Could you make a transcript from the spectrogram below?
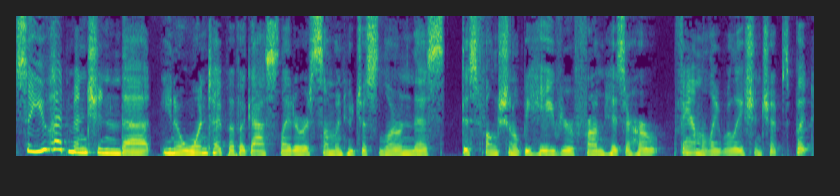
So you had mentioned that, you know, one type of a gaslighter is someone who just learned this dysfunctional behavior from his or her family relationships. But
